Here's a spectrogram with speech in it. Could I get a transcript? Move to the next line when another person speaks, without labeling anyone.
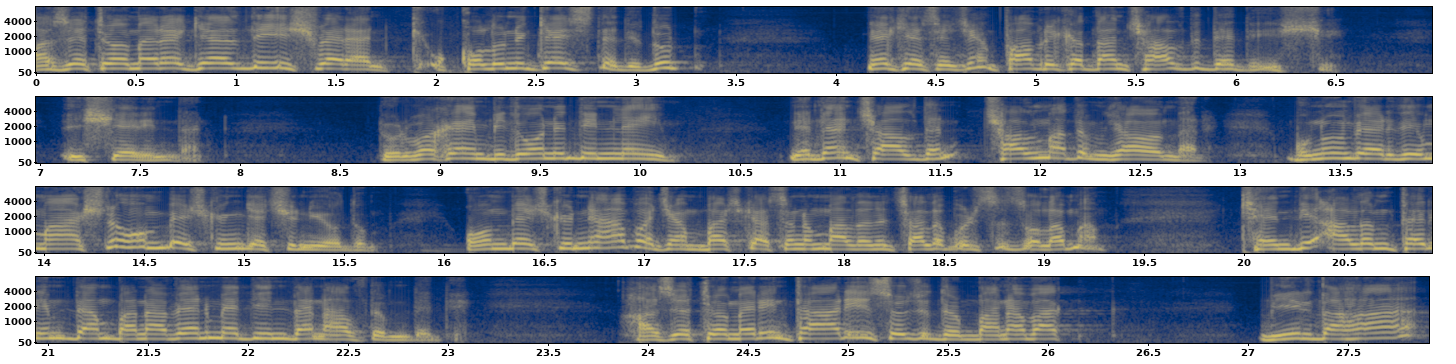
Hazreti Ömer'e geldi işveren kolunu kes dedi. Dur ne keseceğim? Fabrikadan çaldı dedi işçi. iş yerinden. Dur bakayım bir de onu dinleyeyim. Neden çaldın? Çalmadım ya Ömer. Bunun verdiği maaşla 15 gün geçiniyordum. 15 gün ne yapacağım? Başkasının malını çalıp hırsız olamam. Kendi alım terimden bana vermediğinden aldım dedi. Hazreti Ömer'in tarihi sözüdür. Bana bak bir daha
